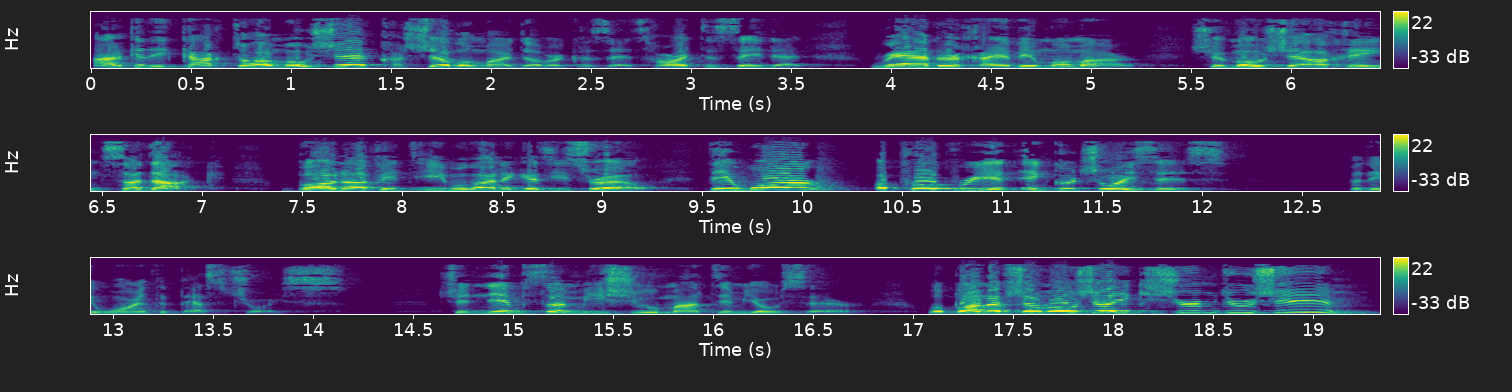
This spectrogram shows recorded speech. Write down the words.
Ad kedi kach toa Moshe, kashe lomar davar kazeh. It's hard to say that. Rather, chayavim lomar, shemoshe achein sadak. Bana fitim ulanigas Yisrael. They were appropriate and good choices, but they weren't the best choice. Shenimsa mishu matim yoser. Labanav shamoshe yikishurim drushim.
